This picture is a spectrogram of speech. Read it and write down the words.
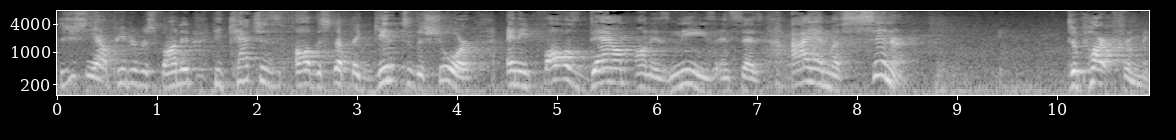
Did you see how Peter responded? He catches all the stuff, they get it to the shore, and he falls down on his knees and says, I am a sinner. Depart from me.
